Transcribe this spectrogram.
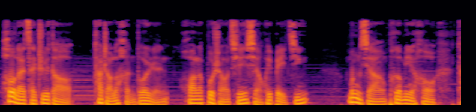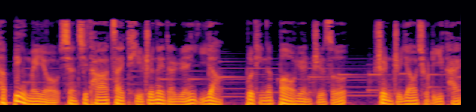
后来才知道，他找了很多人，花了不少钱想回北京，梦想破灭后，他并没有像其他在体制内的人一样，不停的抱怨指责。甚至要求离开。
